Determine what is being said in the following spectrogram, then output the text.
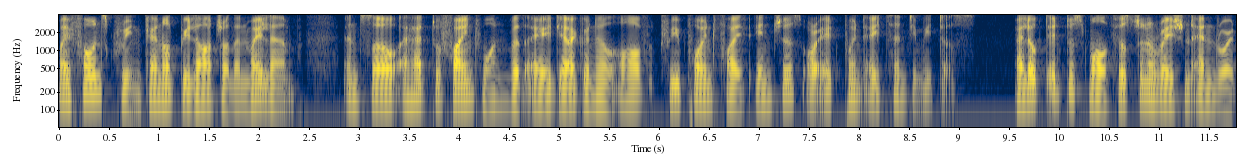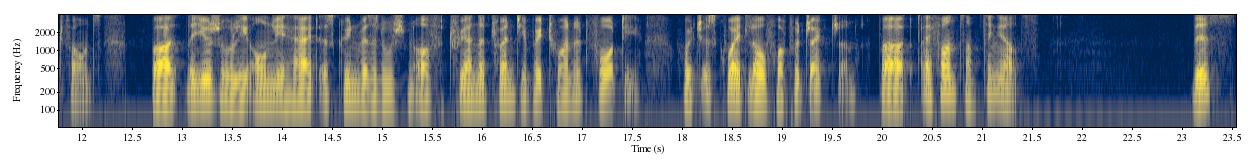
My phone screen cannot be larger than my lamp, and so I had to find one with a diagonal of 3.5 inches or 8.8 centimeters. I looked into small first generation Android phones, but they usually only had a screen resolution of 320 by 240, which is quite low for projection, but I found something else. This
